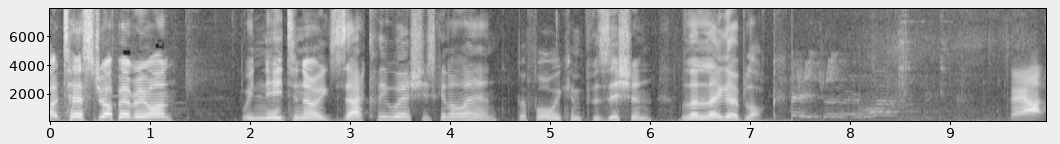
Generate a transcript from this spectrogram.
Alright, test drop everyone. We need to know exactly where she's going to land before we can position the Lego block. Out.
